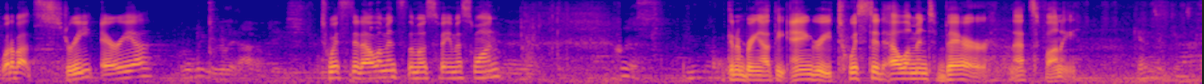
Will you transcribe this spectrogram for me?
What about street area? I don't think we really have a big street. Twisted Elements, the most famous one. Chris, you know, Gonna bring out the angry Twisted Element Bear. That's funny. Kensington's kind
